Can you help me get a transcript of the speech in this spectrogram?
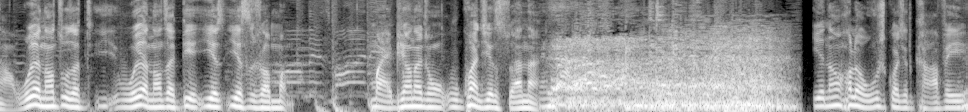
啊，我也能坐在，我也能在店夜夜市上买买一瓶那种五块钱的酸奶，也能喝了五十块钱的咖啡。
